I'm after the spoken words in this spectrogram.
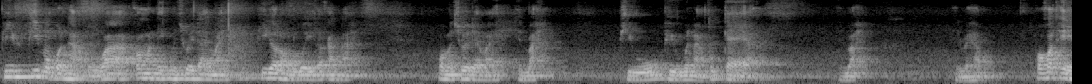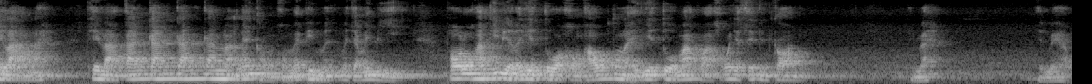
พี่พี่บางคนถามผมว่ากล้องมันเอ็กมันช่วยได้ไหม พี่ก็ลองดูเองแล้วกันนะว่ามันช่วยได้ไหม เห็นไหมผิวผิวมันหนังตุ๊กแกะเห็นไหมเห็นไหมครับ เพราะเขาเทรางนะ เทรางการการการการหนาแน่นของของแม่พิมพ์มันมันจะไม่มี พอโลหะที่เหลือละเอียดตัวของเขาตรงไหนละเอียดตัวมากกว่าเขาก็จะเซตเป็นก้อน เห็นไหมเห็นไหมครับ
